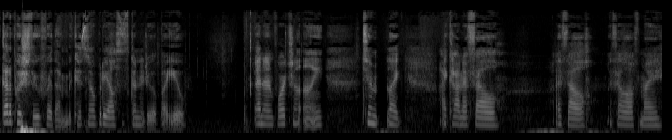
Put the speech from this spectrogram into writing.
gotta push through for them because nobody else is gonna do it but you. And unfortunately, to like, I kind of fell. I fell. I fell off my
